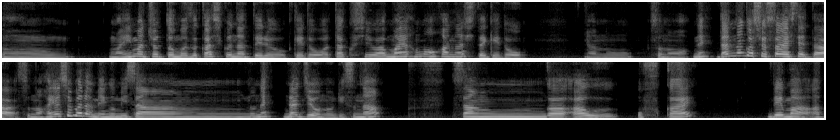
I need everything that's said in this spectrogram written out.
うん。まあ今ちょっと難しくなってるけど私は前も話したけどあのそのね旦那が主催してたその林原めぐみさんのねラジオのリスナーさんが会うオフ会でまあ会っ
